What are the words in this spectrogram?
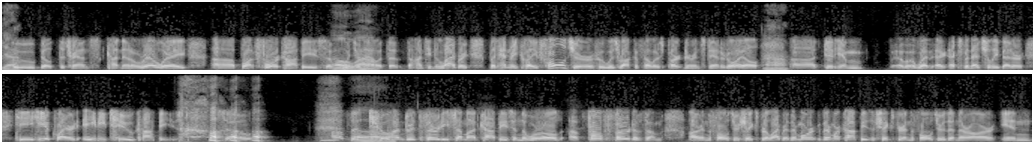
Yeah. who built the Transcontinental Railway, uh, bought four copies of Oh, which are now at the, the Huntington Library. But Henry Clay Folger, who was Rockefeller's partner in Standard Oil, Uh-huh. uh, did him uh, what exponentially better. He he acquired 82 copies. So of the Oh. 230 some odd copies in the world, a full third of them are in the Folger Shakespeare Library. There are more there are more copies of Shakespeare in the Folger than there are in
